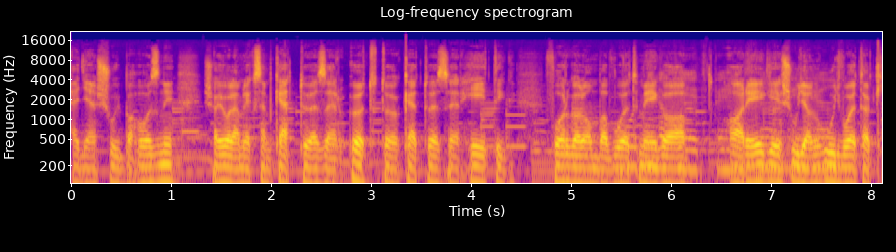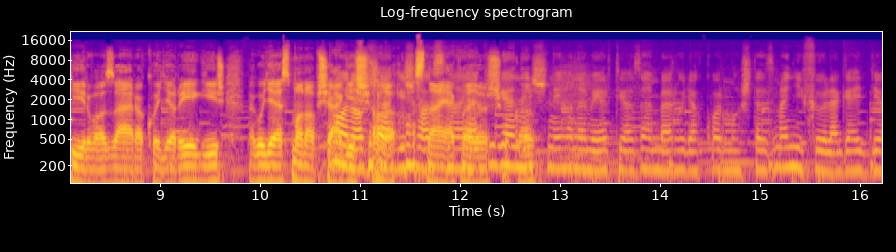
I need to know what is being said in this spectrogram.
egyensúlyba hozni, és ha jól emlékszem, 2005-től 2007-ig forgalomba volt, volt még a, a régi, és ugyan úgy voltak kiírva az árak, hogy a régi is, meg ugye ezt manapság, manapság is, is használják, használják nagyon igen, sokan. és néha nem érti az ember, hogy akkor most ez mennyi, főleg egy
